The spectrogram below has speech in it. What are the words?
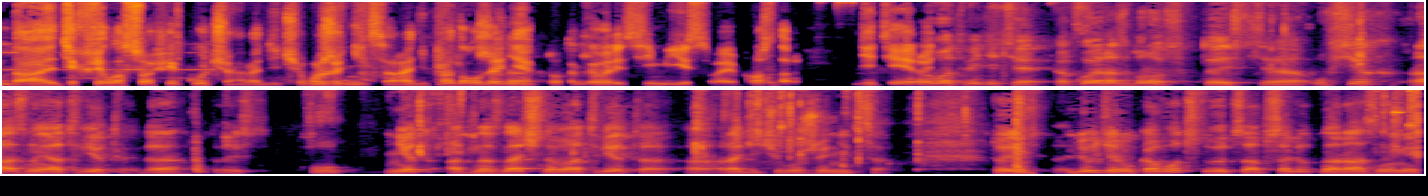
Да, этих философий куча. Ради чего жениться? Ради продолжения, ну, да. кто-то говорит, семьи своей, просто детей ну, вот видите, какой разброс. То есть э, у всех разные ответы, да? То есть у, нет однозначного ответа, э, ради чего жениться. То есть люди руководствуются абсолютно разными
